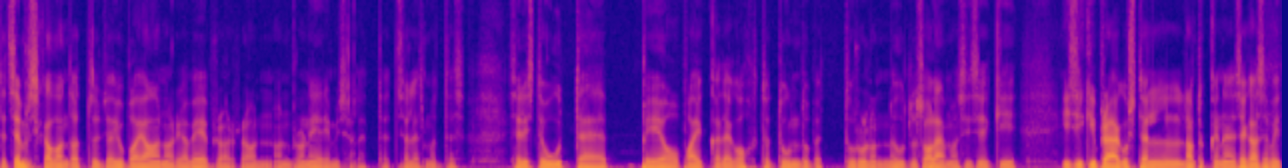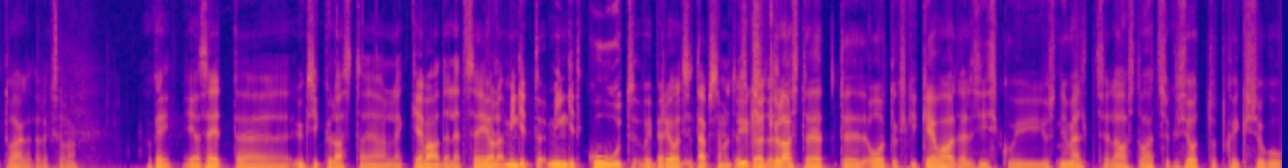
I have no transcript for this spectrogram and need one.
detsembris kavandatud ja juba jaanuar ja veebruar on, on broneerimisel, et, et selles mõttes selliste uute peopaikade kohta tundub, et turul on nõudlus olemas isegi, isegi praegustel natukene segasevõitu aegadel, eks ole okei okay., ja see, et äh, üksikkülastajale kevadel, et see ei ole mingit, mingit kuud või perioodi sa täpsemalt ei oska öelda? üksikkülastajat äh, ootakski kevadel siis, kui just nimelt selle aastavahetusega seotud kõiksugu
